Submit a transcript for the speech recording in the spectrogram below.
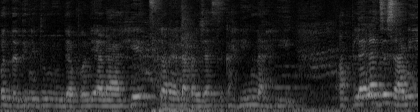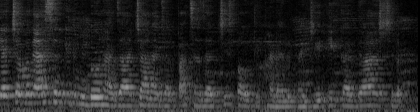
पद्धतीने तुम्ही उद्यापन याला हेच करायला पाहिजे असं काही नाही. आपल्याला जसं आणि याच्यामध्ये असेल की तुम्ही दोन हजार चार हजार पाच हजारचीच पावती काढायला पाहिजे. एखाद्या आश्रम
